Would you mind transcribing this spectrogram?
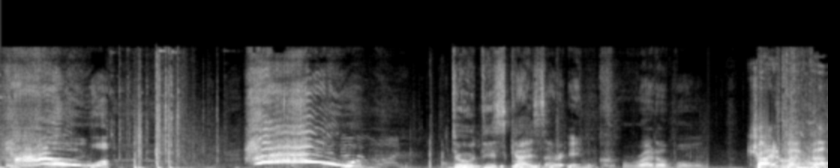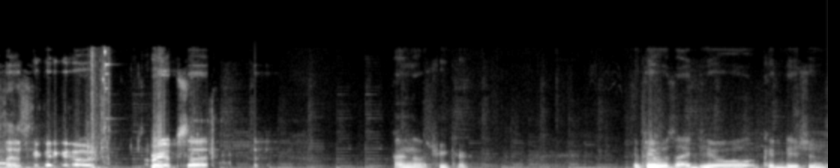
still have our gulag. How? How? Dude, these guys are incredible. Tried my best. I just keep getting out. I'm very upset. I know, Streaker. If it was ideal conditions,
